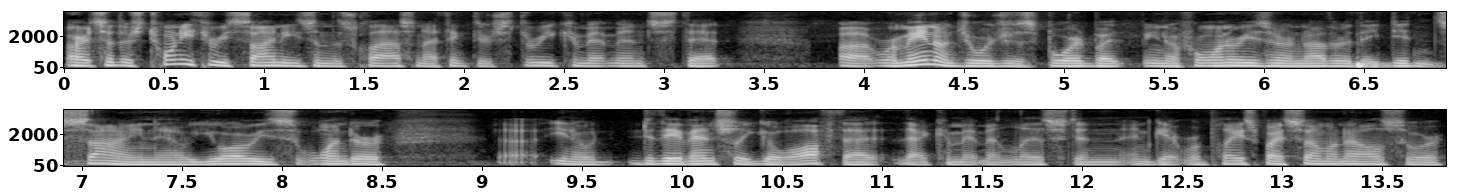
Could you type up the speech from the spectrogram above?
All right, so there's 23 signees in this class, and I think there's three commitments that uh, remain on Georgia's board, but you know for one reason or another they didn't sign. Now you always wonder uh, you know, do they eventually go off that that commitment list and and get replaced by someone else, or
